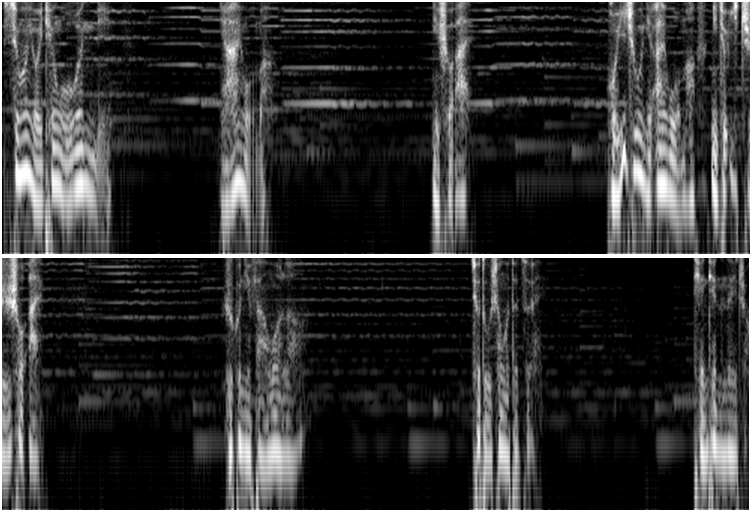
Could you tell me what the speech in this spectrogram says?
希望有一天我问你，你爱我吗？你说爱。我一直问你爱我吗？你就一直说爱。如果你烦我了，就堵上我的嘴，甜甜的那种，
